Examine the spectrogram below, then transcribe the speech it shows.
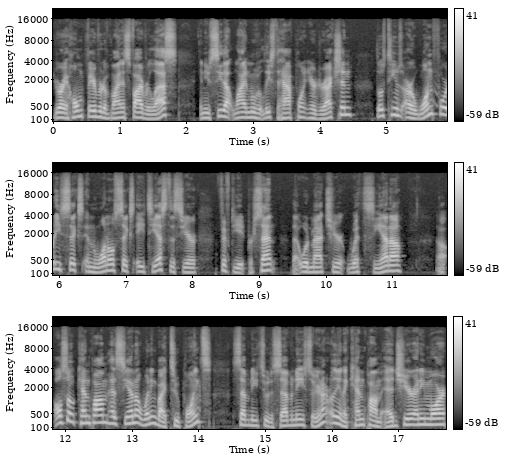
you're a home favorite of minus five or less, and you see that line move at least a half point in your direction, those teams are 146 and 106 ATS this year, 58%. That would match here with Siena. Uh, also, KenPom has Siena winning by two points, 72 to 70. So you're not really in a KenPom edge here anymore,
